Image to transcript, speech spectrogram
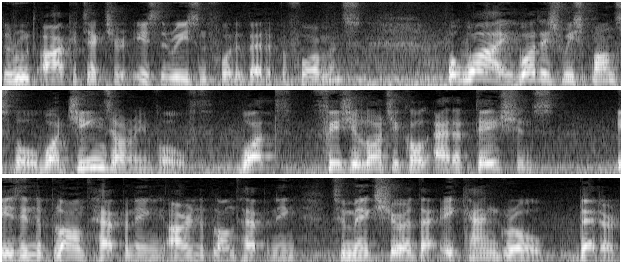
the root architecture is the reason for the better performance, but why? What is responsible? What genes are involved? What physiological adaptations is in the plant happening, are in the plant happening to make sure that it can grow better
